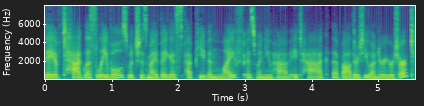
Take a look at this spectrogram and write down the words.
They have tagless labels, which is my biggest pet peeve in life is when you have a tag that bothers you under your shirt.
